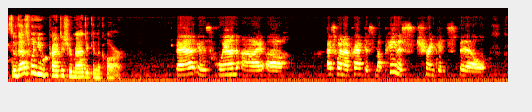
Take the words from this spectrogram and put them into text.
so that's when you practice your magic in the car. That is when I, uh, that's when I practice my penis shrinking spell.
